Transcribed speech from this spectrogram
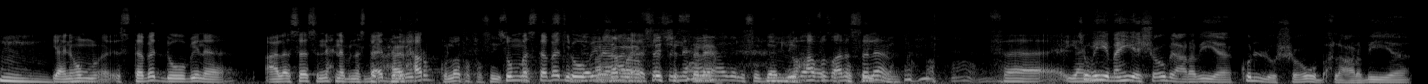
مم. يعني هم استبدوا بنا على أساس أن إحنا بنستعد للحرب كلها تفاصيل ثم استبدوا بنا على أساس نفسدش أن إحنا نحافظ على. السلام فيعني شوف هي ما هي الشعوب العربية كل الشعوب العربية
